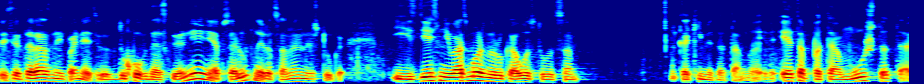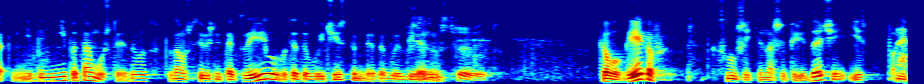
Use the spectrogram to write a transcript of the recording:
То есть это разные понятия. Духовное осквернение абсолютно иррациональная штука. И здесь невозможно руководствоваться какими-то там... Это потому что так. Не, не потому что. Это вот потому что Всевышний так заявил, вот это будет чистым, это будет грязным. Кого? Греков? Слушайте наши передачи. И...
